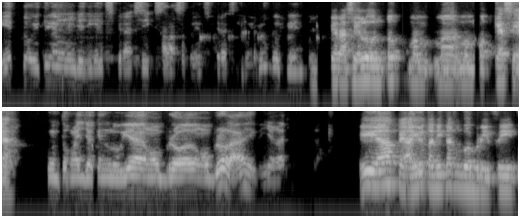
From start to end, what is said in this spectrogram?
itu itu yang menjadi inspirasi salah satu inspirasi gue juga Vin Inspirasi lu untuk mem mem- mempodcast ya. untuk ngajakin lu ya ngobrol ngobrol lah intinya kan Iya, Teh Ayu tadi kan gue briefing.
